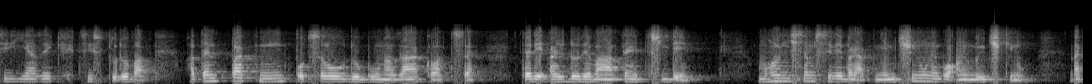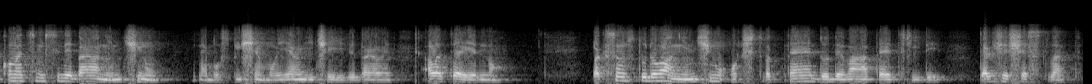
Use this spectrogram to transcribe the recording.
cizí jazyk chci studovat a ten pak mít po celou dobu na základce, tedy až do deváté třídy. Mohl jsem si vybrat Němčinu nebo angličtinu. Nakonec jsem si vybral Němčinu, nebo spíše moje rodiče ji vybrali, ale to je jedno. Pak jsem studoval Němčinu od čtvrté do deváté třídy, takže šest let.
